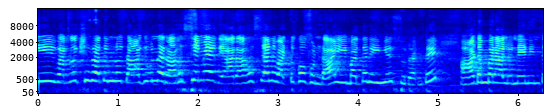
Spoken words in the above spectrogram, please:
ఈ వరలక్ష్మి వ్రతంలో దాగి ఉన్న రహస్యమే అది. ఆ రహస్యాన్ని పట్టుకోకుండా ఈ మధ్యన ఏం చేస్తున్నారంటే ఆడంబరాలు నేను ఇంత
